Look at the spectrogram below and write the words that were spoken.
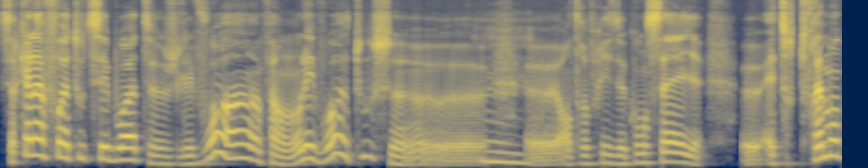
C'est-à-dire qu'à la fois, toutes ces boîtes, je les vois, hein, enfin, on les voit tous, euh, mmh. euh, entreprises de conseil, euh, être vraiment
